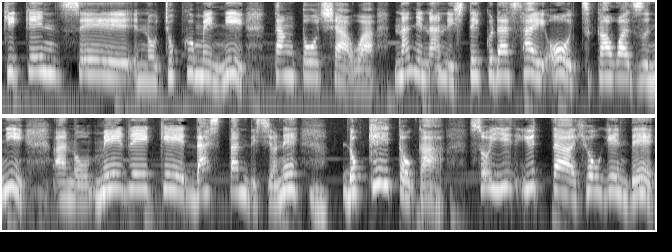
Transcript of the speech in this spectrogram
危険性の直面に担当者は何々してくださいを使わずに、あの、命令形出したんですよね。うん、ロケとか、そういった表現で、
